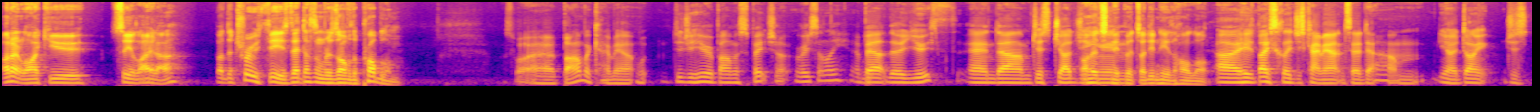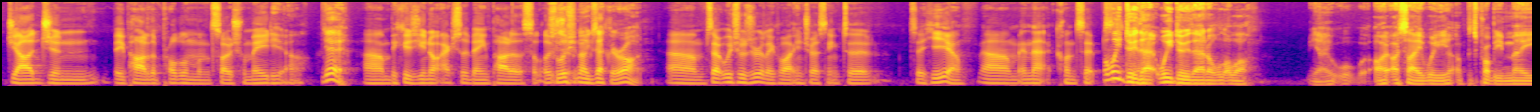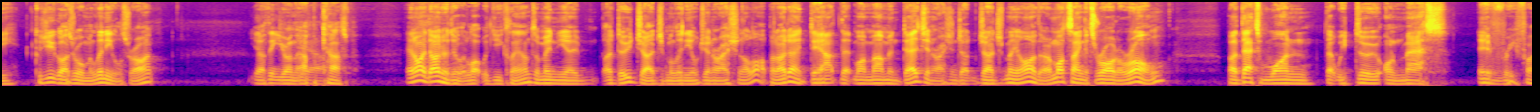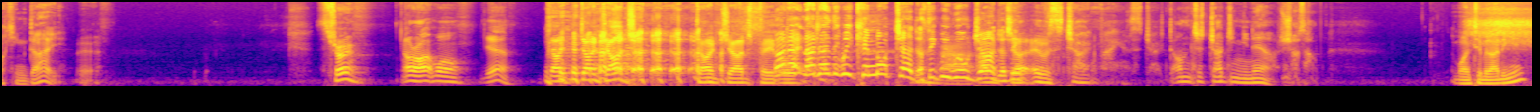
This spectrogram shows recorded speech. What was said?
I don't like you. See you later. But the truth is, that doesn't resolve the problem. That's why uh, Obama came out. Did you hear Obama's speech recently about the youth and um, just judging? I heard and- snippets. I didn't hear the whole lot. Uh, he basically just came out and said, um, you know, don't just judge and be part of the problem on social media Yeah, um, because you're not actually being part of the solution. solution. Exactly right. Um, so, which was really quite interesting to to hear, um, and that concept. Well, we do that. We do that all. Well, you know, I, I say we. It's probably me because you guys are all millennials, right? Yeah, I think you're on the upper cusp. And I don't do it a lot with you clowns. I mean, you know, I do judge millennial generation a lot, but I don't doubt that my mum and dad generation ju- judge me either. I'm not saying it's right or wrong, but that's one that we do on mass every fucking day. Yeah. It's true. All right. Well, yeah. Don't don't judge. Don't judge people. I don't, I don't think we cannot judge. I think we will judge. I'm I think. it was a joke, mate. It was a joke. I'm just judging you now. Shut up. Am I intimidating you?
